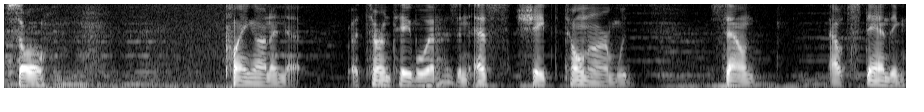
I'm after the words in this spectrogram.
So playing on an, a turntable that has an S-shaped tone arm would sound outstanding.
